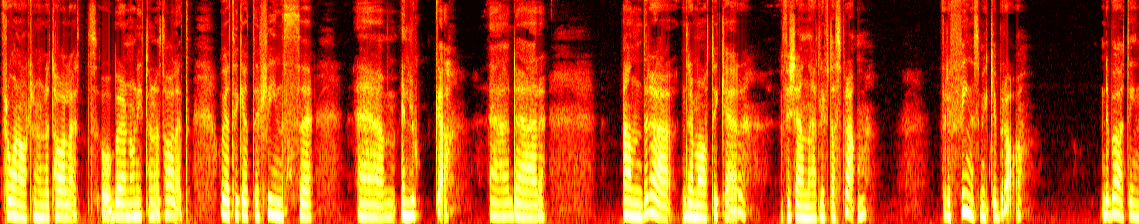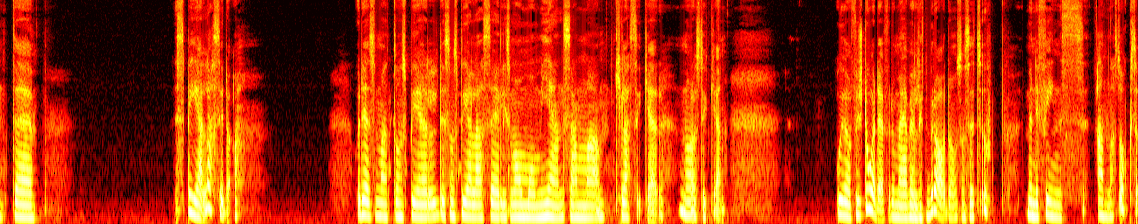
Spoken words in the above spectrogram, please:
Från 1800-talet och början av 1900-talet. Och jag tycker att det finns eh, en lucka eh, där andra dramatiker förtjänar att lyftas fram. För det finns mycket bra. Det är bara att det inte spelas idag. Och det är som att de spel, det som spelas är liksom om och om igen samma klassiker, några stycken. Och jag förstår det, för de är väldigt bra, de som sätts upp. Men det finns annat också.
